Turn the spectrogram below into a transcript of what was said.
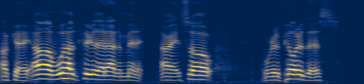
Okay. Um, we'll have to figure that out in a minute. All right. So we're to pillar this.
